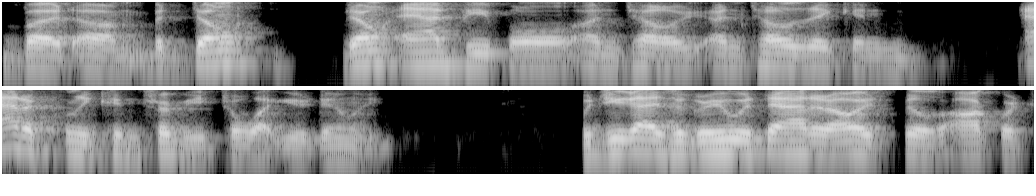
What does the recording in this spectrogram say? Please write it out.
but um, but don't don't add people until until they can adequately contribute to what you're doing. Would you guys agree with that? It always feels awkward,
